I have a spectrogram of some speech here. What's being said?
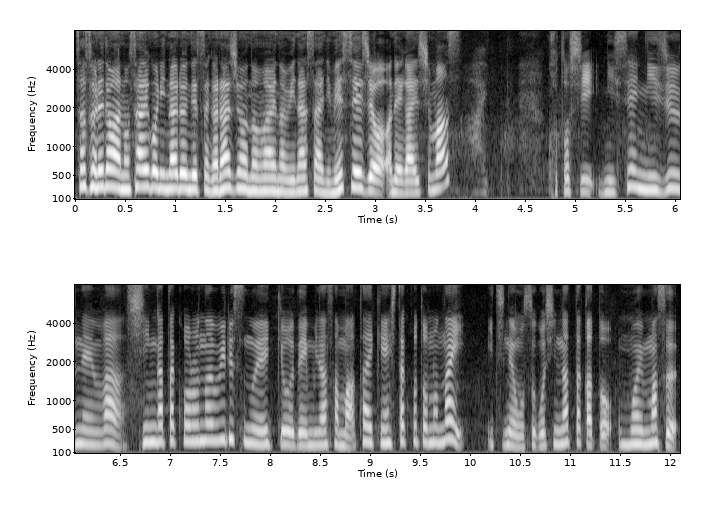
さあそれではあの最後になるんですがラジオの前の皆さんにメッセージをお願いします、はい今年2020年は新型コロナウイルスの影響で皆様体験したことのない1年をお過ごしになったかと思います。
